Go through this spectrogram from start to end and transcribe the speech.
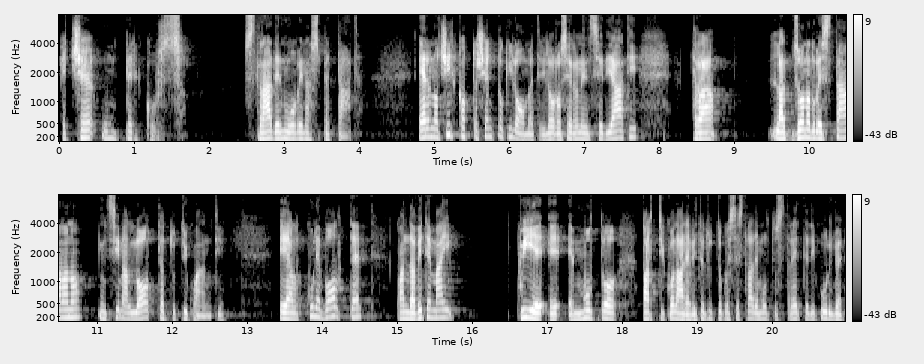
e c'è un percorso, strade nuove inaspettate. Erano circa 800 chilometri, loro si erano insediati tra la zona dove stavano insieme a Lot e a tutti quanti. E alcune volte, quando avete mai, qui è, è, è, molto particolare, avete tutte queste strade molto strette di curve,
